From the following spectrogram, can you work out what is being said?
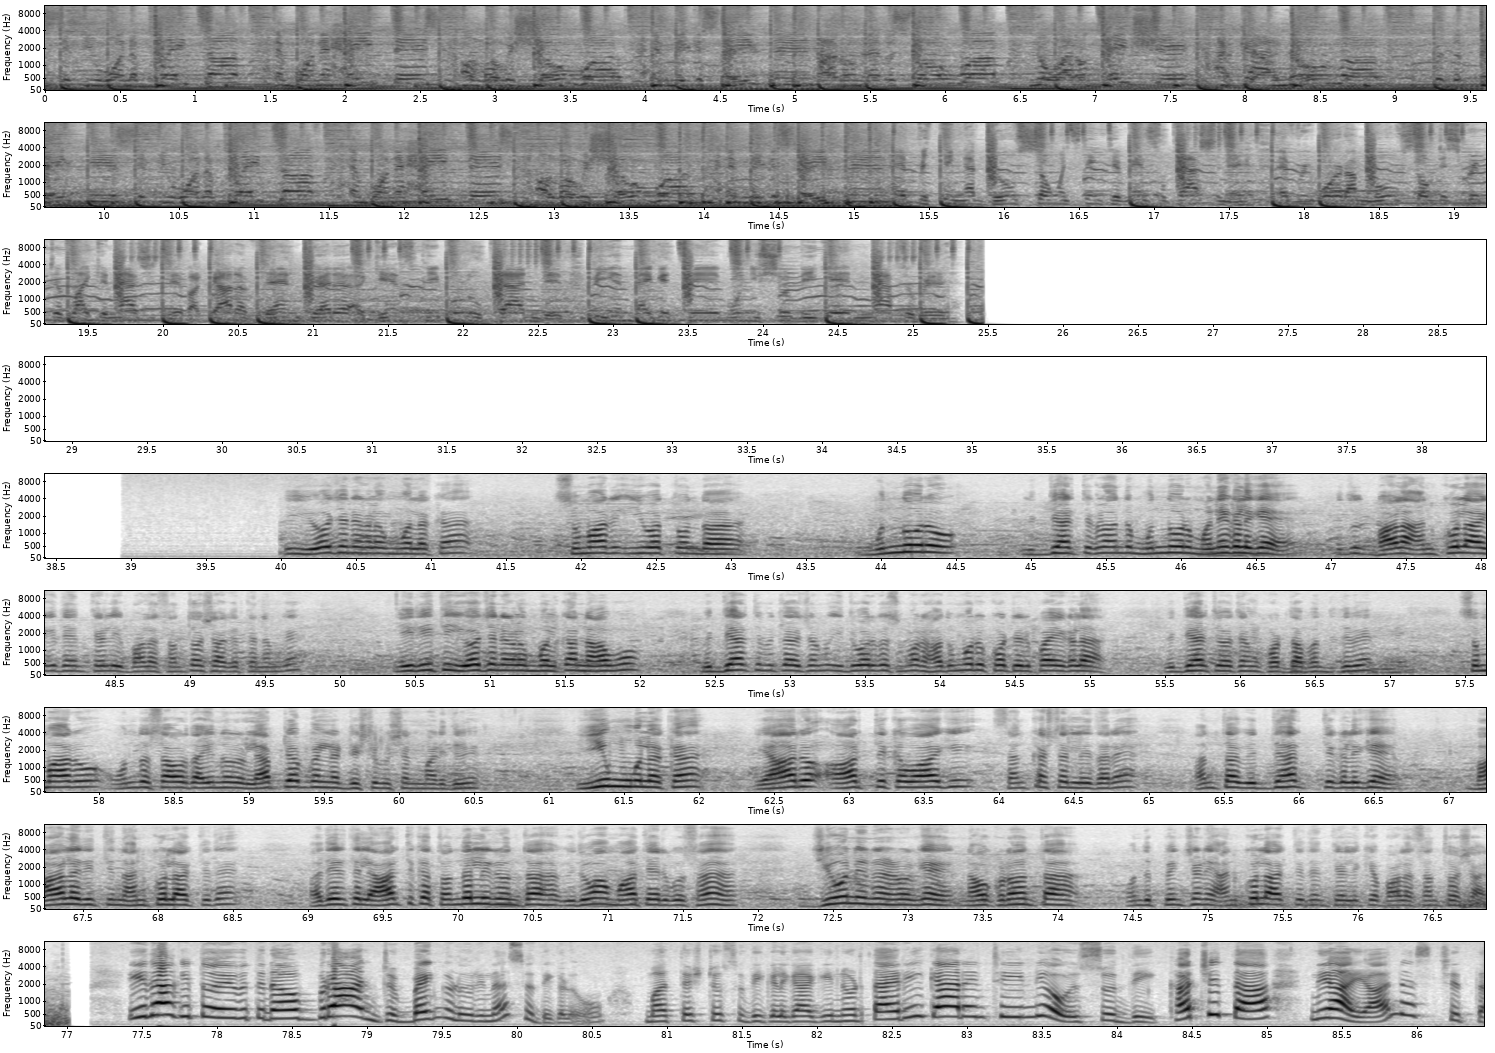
Do so instinctive and so passionate. Every word I move so descriptive like an adjective. I got a vendetta against people who patented being negative when you should be getting after it. ಈ ಯೋಜನೆಗಳ ಮೂಲಕ ಸುಮಾರು ಇವತ್ತೊಂದು ಮುನ್ನೂರು ವಿದ್ಯಾರ್ಥಿಗಳು ಒಂದು ಮುನ್ನೂರು ಮನೆಗಳಿಗೆ ಇದು ಭಾಳ ಅನುಕೂಲ ಆಗಿದೆ ಅಂತೇಳಿ ಭಾಳ ಸಂತೋಷ ಆಗುತ್ತೆ ನಮಗೆ. ಈ ರೀತಿ ಯೋಜನೆಗಳ ಮೂಲಕ ನಾವು ವಿದ್ಯಾರ್ಥಿ ಮಿತ್ರ ಯೋಜನೆ ಇದುವರೆಗೂ ಸುಮಾರು ಹದಿಮೂರು ಕೋಟಿ ರೂಪಾಯಿಗಳ ವಿದ್ಯಾರ್ಥಿ ವೇತನ ಕೊಡ್ತಾ ಬಂದಿದ್ದೀವಿ. ಸುಮಾರು ಒಂದು ಸಾವಿರದ ಐನೂರು ಲ್ಯಾಪ್ಟಾಪ್ಗಳನ್ನ ಡಿಸ್ಟ್ರಿಬ್ಯೂಷನ್ ಮಾಡಿದ್ದೀವಿ. ಈ ಮೂಲಕ ಯಾರು ಆರ್ಥಿಕವಾಗಿ ಸಂಕಷ್ಟದಲ್ಲಿದ್ದಾರೆ ಅಂಥ ವಿದ್ಯಾರ್ಥಿಗಳಿಗೆ ಬಹಳ ರೀತಿಯಿಂದ ಅನುಕೂಲ ಆಗ್ತಿದೆ. ಅದೇ ರೀತಿಯಲ್ಲಿ ಆರ್ಥಿಕ ತೊಂದರೆಯಲ್ಲಿರುವಂತಹ ವಿಧವಾ ಮಾತೆಯರಿಗೂ ಸಹ ಜೀವನ ನಿರ್ವಹಣೆಗೆ ನಾವು ಕೊಡುವಂಥ ಒಂದು ಪಿಂಚಣಿ ಅನುಕೂಲ ಆಗ್ತಿದೆ ಅಂತ ಹೇಳಲಿಕ್ಕೆ ಭಾಳ ಸಂತೋಷ ಆಗುತ್ತೆ. ಇದಾಗಿತ್ತು ಇವತ್ತಿನ ಬ್ರಾಂಡ್ ಬೆಂಗಳೂರಿನ ಸುದ್ದಿಗಳು. ಮತ್ತಷ್ಟು ಸುದ್ದಿಗಳಿಗಾಗಿ ನೋಡ್ತಾ ಇರಿ. ಗ್ಯಾರಂಟಿ ನ್ಯೂಸ್ ಸುದ್ದಿ ಖಚಿತ, ನ್ಯಾಯ ನಿಶ್ಚಿತ.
